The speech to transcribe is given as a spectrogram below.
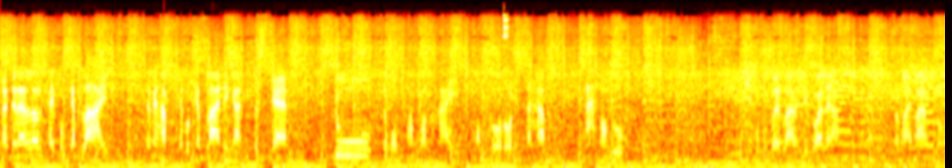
หลังจากนั้นเราใช้โปรแกรม Line ใช่ไหมครับ ใช้โปรแกรม Line ในการที่จะสแกนดูระบบความปลอดภัยของตัวรถนะครับ อะลองดูนี่ผมเปิด Line ไว้เรียบร้อยแล้วสบายมากคุณผู้ชม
